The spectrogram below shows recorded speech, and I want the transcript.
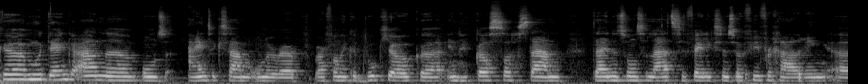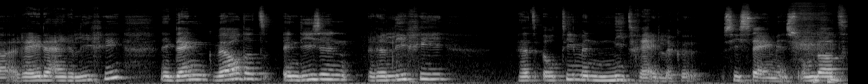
Ik uh, moet denken aan uh, ons eindexamenonderwerp, waarvan ik het boekje ook uh, in de kast zag staan tijdens onze laatste Felix en Sophie vergadering, Reden en Religie. Ik denk wel dat in die zin religie het ultieme niet-redelijke systeem is. Omdat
